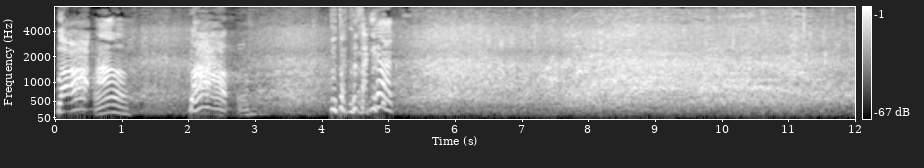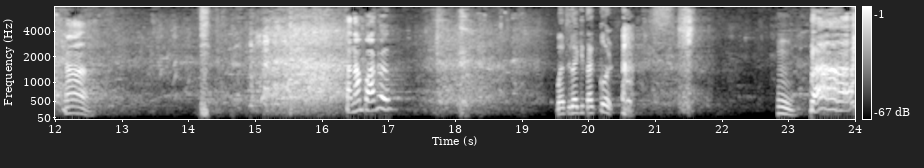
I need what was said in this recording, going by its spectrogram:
Blak. Ah, Blak. tu takut sangat. Ah. Tak nampak ke? Masih lagi takut. Hmm. Blak.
